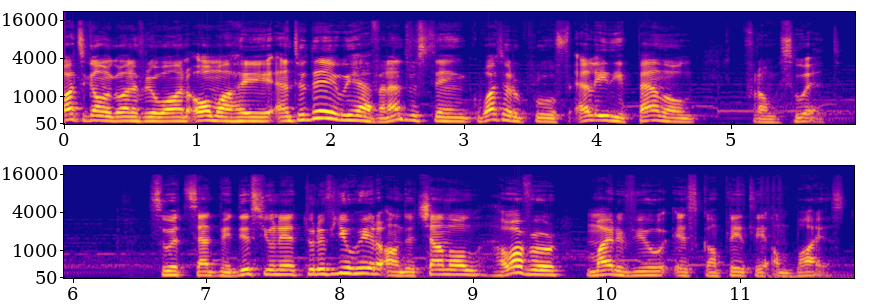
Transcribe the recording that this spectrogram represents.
What's going on everyone, Omar here and today we have an interesting waterproof LED panel from Swit. Swit sent me this unit to review here on the channel, however my review is completely unbiased.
